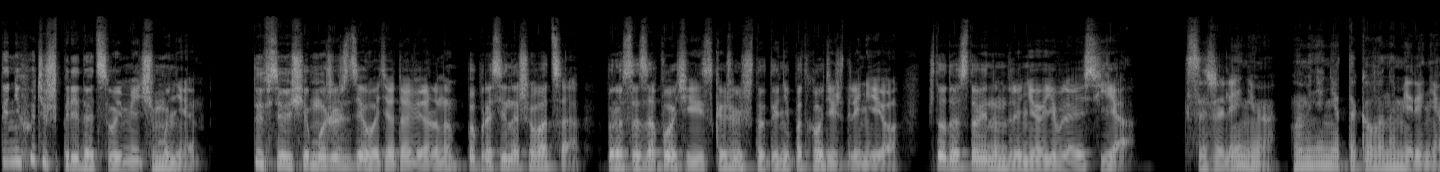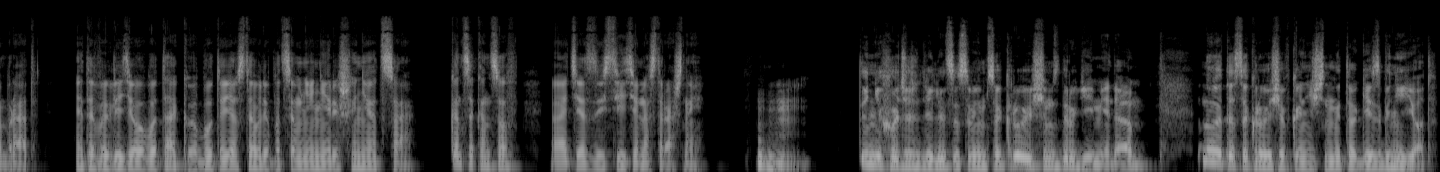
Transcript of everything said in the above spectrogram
Ты не хочешь передать свой меч мне? Ты все еще можешь сделать это, верно? Попроси нашего отца. Просто заплачь и скажи, что ты не подходишь для нее, что достойным для нее являюсь я. К сожалению, у меня нет такого намерения, брат. Это выглядело бы так, как будто я ставлю под сомнение решение отца. В конце концов, отец действительно страшный. Хм. Ты не хочешь делиться своим сокровищем с другими, да? Но это сокровище в конечном итоге сгниет.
